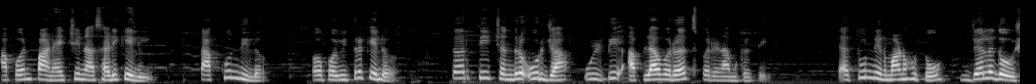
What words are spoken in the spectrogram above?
आपण पाण्याची नासाडी केली टाकून दिलं अपवित्र केलं तर ती चंद्र ऊर्जा उलटी आपल्यावरच परिणाम करते. त्यातून निर्माण होतो जलदोष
